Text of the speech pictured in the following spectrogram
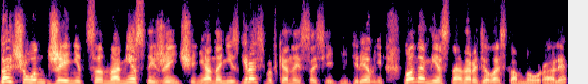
Дальше он женится на местной женщине. Она не из Герасимовки, она из соседней деревни. Но она местная, она родилась там на Урале.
